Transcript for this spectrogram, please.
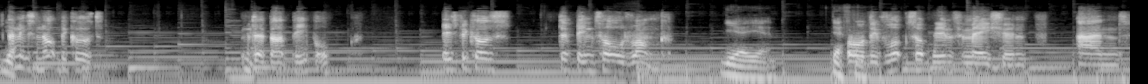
Yeah. and it's not because they're bad people. It's because they've been told wrong Yeah, yeah, or they've looked up the information and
